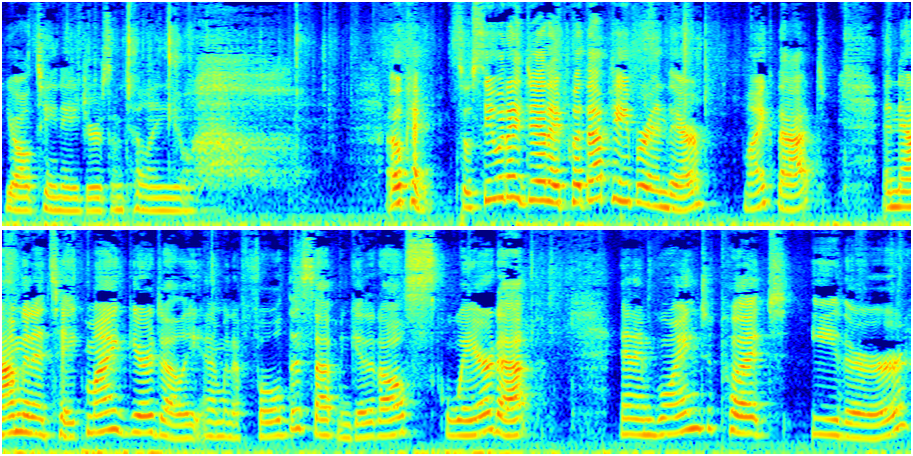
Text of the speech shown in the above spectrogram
Y'all teenagers, I'm telling you. Okay, so see what I did? I put that paper in there like that. And now I'm going to take my Ghirardelli and I'm going to fold this up and get it all squared up. And I'm going to put either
